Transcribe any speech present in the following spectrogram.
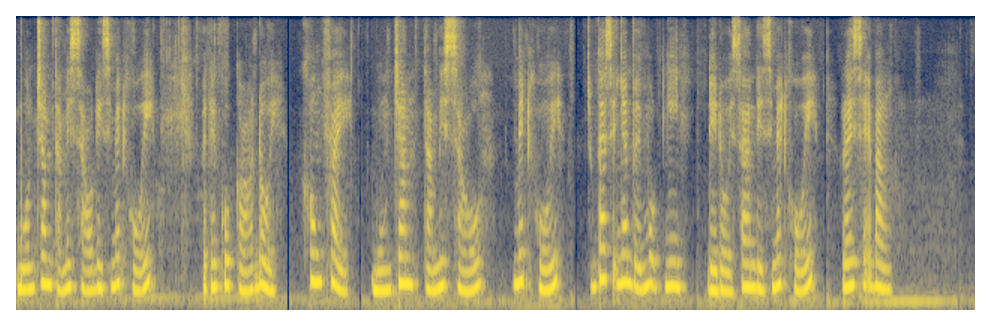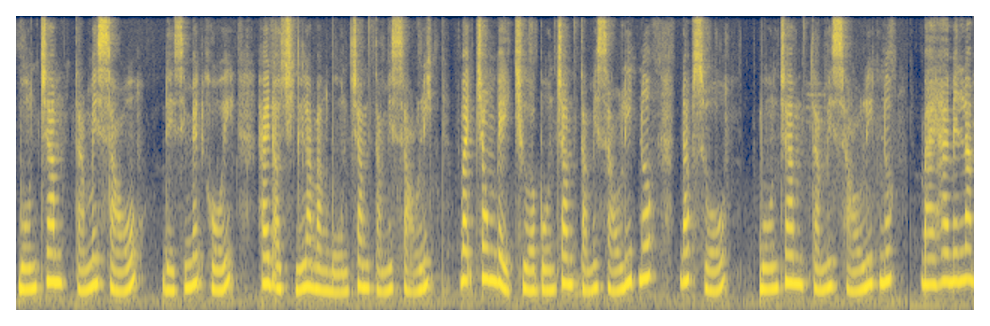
486 dm khối. Vậy đây cô có đổi 0,486 mét khối Chúng ta sẽ nhân với 1000 để đổi sang decimet khối. Đây sẽ bằng 486 decimet khối hay đó chính là bằng 486 lít. Vậy trong bể chứa 486 lít nước, đáp số 486 lít nước. Bài 25.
